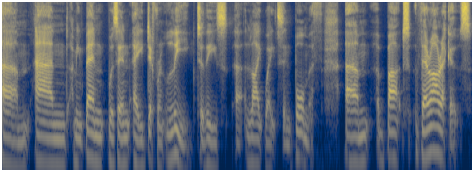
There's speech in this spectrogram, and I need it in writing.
Um, and I mean, Benn was in a different league to these uh, lightweights in Bournemouth. Um, but there are echoes.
